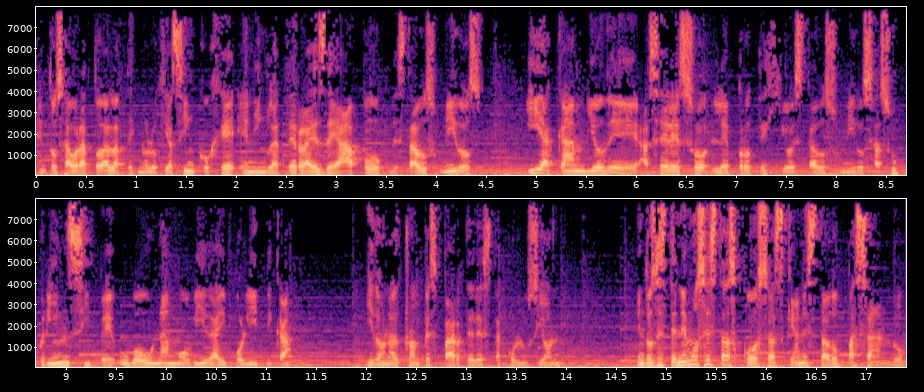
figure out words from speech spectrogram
Entonces ahora toda la tecnología 5G en Inglaterra es de Apple, de Estados Unidos. Y a cambio de hacer eso, le protegió Estados Unidos a su príncipe. Hubo una movida ahí política y Donald Trump es parte de esta colusión Entonces tenemos estas cosas que han estado pasando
